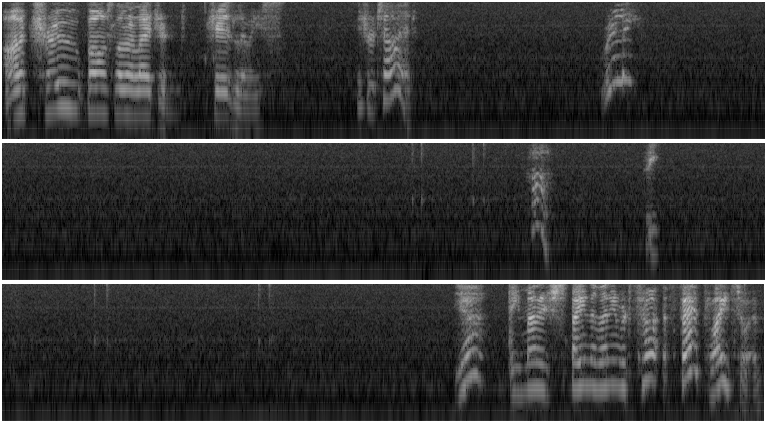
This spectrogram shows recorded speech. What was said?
I'm a true Barcelona legend. Cheers, Luis. He's retired. Really? Huh. He... Yeah, he managed Spain and then he retired. Fair play to him.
